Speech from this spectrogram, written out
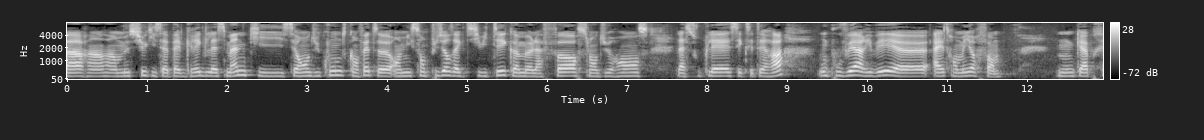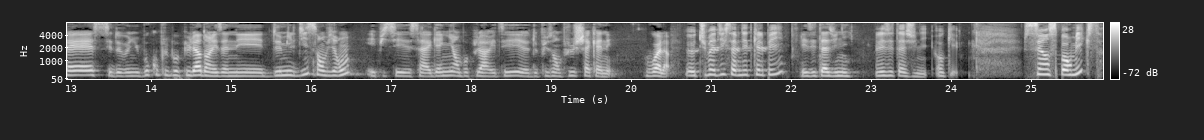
par un, monsieur qui s'appelle Greg Glassman qui s'est rendu compte qu'en fait euh, en mixant plusieurs activités comme la force, l'endurance, la souplesse, etc., on pouvait arriver euh, à être en meilleure forme. Donc après, c'est devenu beaucoup plus populaire dans les années 2010 environ, et puis c'est ça a gagné en popularité euh, de plus en plus chaque année. Voilà. tu m'as dit que ça venait de quel pays? Les États-Unis. Les États-Unis, ok. C'est un sport mixte?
